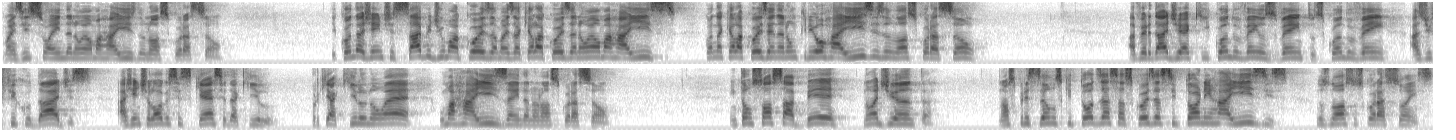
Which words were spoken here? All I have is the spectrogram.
mas isso ainda não é uma raiz no nosso coração. E quando a gente sabe de uma coisa, mas aquela coisa não é uma raiz, quando aquela coisa ainda não criou raízes no nosso coração, a verdade é que quando vem os ventos, quando vem as dificuldades, a gente logo se esquece daquilo, porque aquilo não é uma raiz ainda no nosso coração. Então só saber não adianta, Nós precisamos que todas essas coisas se tornem raízes nos nossos corações,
